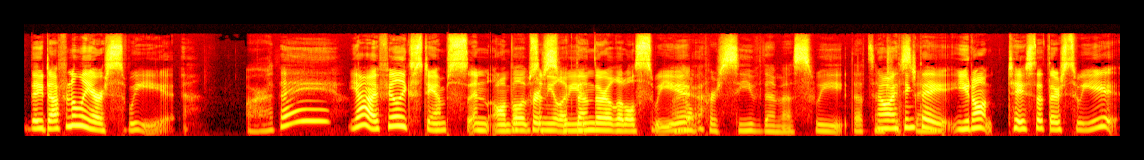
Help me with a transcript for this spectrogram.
they definitely are sweet. Are they? Yeah, I feel like stamps and envelopes when you lick them, they're a little sweet. I don't perceive them as sweet. That's No, I think they. You don't taste that they're sweet.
